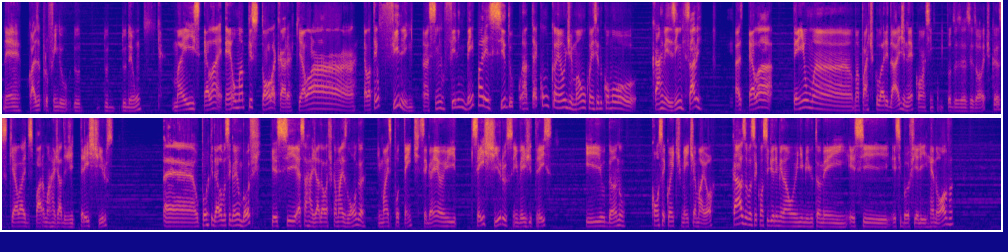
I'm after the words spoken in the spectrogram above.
né? Quase pro fim do, do, do, do D1. Mas ela é uma pistola, cara, que ela ela tem um feeling, assim, um feeling bem parecido até com um canhão de mão conhecido como carmesim, sabe? Ela tem uma, uma particularidade, né, com assim como todas as exóticas, que ela dispara uma rajada de três tiros. É, o perk dela você ganha um buff, que esse, essa rajada ela fica mais longa e mais potente. Você ganha aí seis tiros em vez de três. E o dano, consequentemente, é maior. Caso você consiga eliminar um inimigo também, esse, esse buff ele renova.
